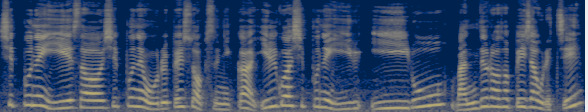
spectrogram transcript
10분의 2에서 10분의 5를 뺄 수 없으니까 1과 10분의 2, 로 만들어서 빼자고 그랬지?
